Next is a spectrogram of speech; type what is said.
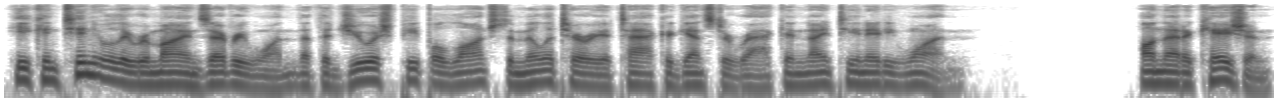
He continually reminds everyone that the Jewish people launched a military attack against Iraq in 1981. On that occasion,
